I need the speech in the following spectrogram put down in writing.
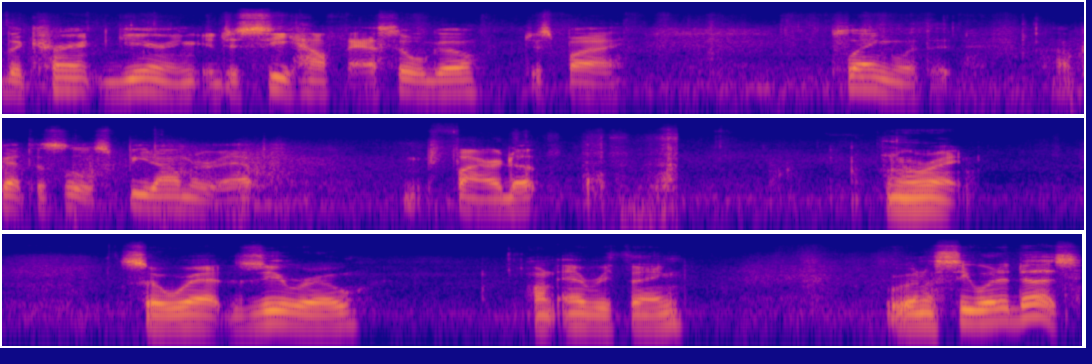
the current gearing and just see how fast it will go, just by playing with it. I've got this little speedometer app fired up. All right. So we're at zero on everything. We're gonna see what it does.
